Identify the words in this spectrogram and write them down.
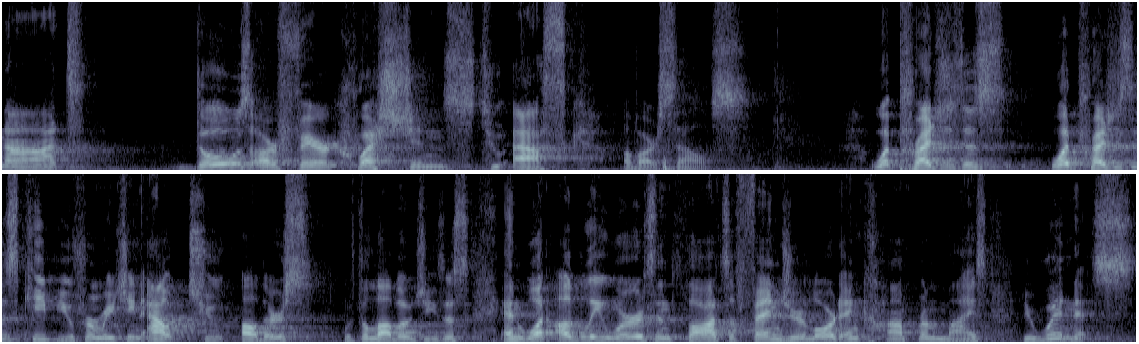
not, those are fair questions to ask of ourselves. What prejudices, what prejudices keep you from reaching out to others with the love of Jesus? And what ugly words and thoughts offend your Lord and compromise your witness?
